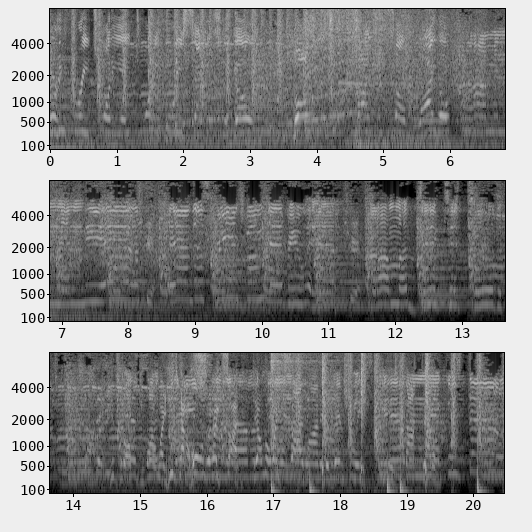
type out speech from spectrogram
33 28, 23 seconds to go. Gulyas finds himself wide open. Gives it off to Javon White. He's got a hole on the right side. Down the right sideline, and eventually he is knocked out. of- Goes down,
